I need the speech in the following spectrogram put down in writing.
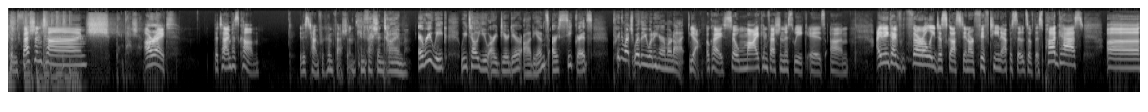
Confession time. Shh. Confession. All right. The time has come. It is time for confessions. Confession time. Every week, we tell you, our dear, dear audience, our secrets, pretty much whether you want to hear them or not. Yeah. Okay. So my confession this week is um I think I've thoroughly discussed in our 15 episodes of this podcast uh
